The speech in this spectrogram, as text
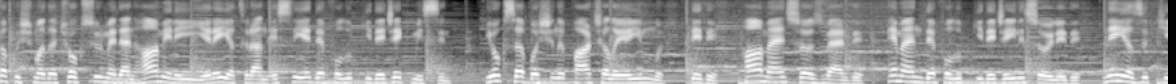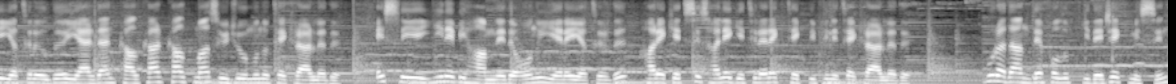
Kapışmada çok sürmeden Hamele'yi yere yatıran Esliye defolup gidecek misin? Yoksa başını parçalayayım mı? dedi. Hamel söz verdi. Hemen defolup gideceğini söyledi. Ne yazık ki yatırıldığı yerden kalkar kalkmaz hücumunu tekrarladı. Esliye yine bir hamlede onu yere yatırdı, hareketsiz hale getirerek teklifini tekrarladı. Buradan defolup gidecek misin,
